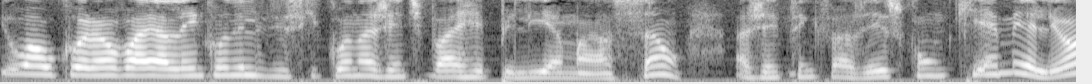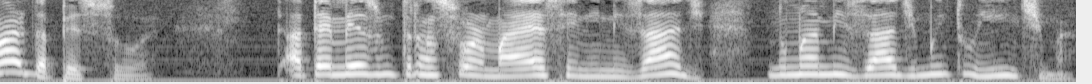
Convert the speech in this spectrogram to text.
E o Alcorão vai além quando ele diz que quando a gente vai repelir a má ação, a gente tem que fazer isso com o que é melhor da pessoa. Até mesmo transformar essa inimizade numa amizade muito íntima.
